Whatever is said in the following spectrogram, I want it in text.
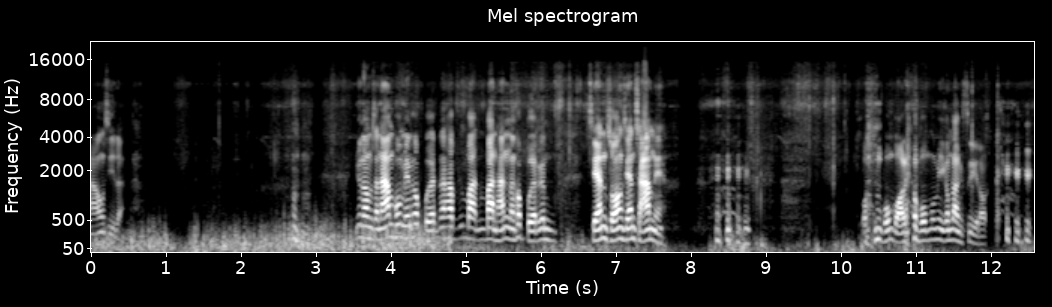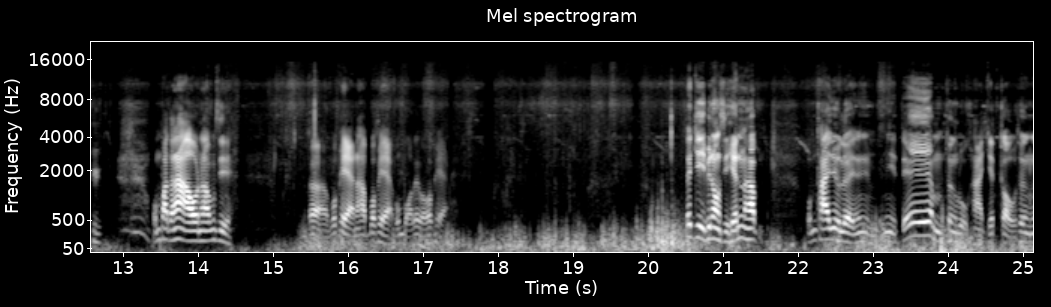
หาเองซี่ละอยู่นำสนามผมเห็นเขาเปิดนะครับบ้านบ้านหันนะเขาเปิดกันแสนสองแสนสามเนี่ยผมผมบอกแล้วผมไม่มีกำลังซื้อหรอก ผมพัฒนาเอานะครับสิ เออบ่แพ้นะครับบ่าแพ้ผมบอกเลยว่าบ่แพ้แต่จีพี่น้องสิเห็นนะครับ ผมทายอยู่เลยนี่มีเต็มทั้งลูกหาเจ็ดเก่าทั้ง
